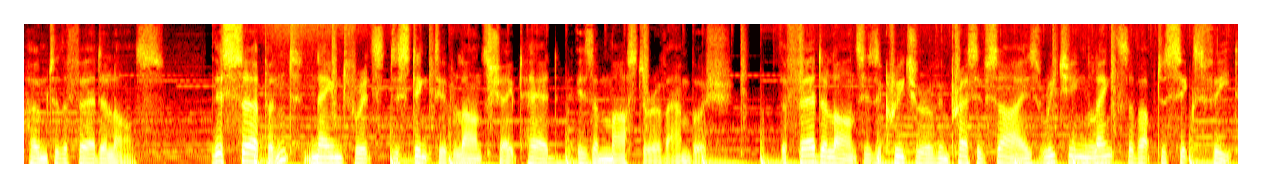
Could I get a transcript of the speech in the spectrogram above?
home to the fer de lance. This serpent, named for its distinctive lance-shaped head, is a master of ambush. The fer de lance is a creature of impressive size, reaching lengths of up to six feet.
